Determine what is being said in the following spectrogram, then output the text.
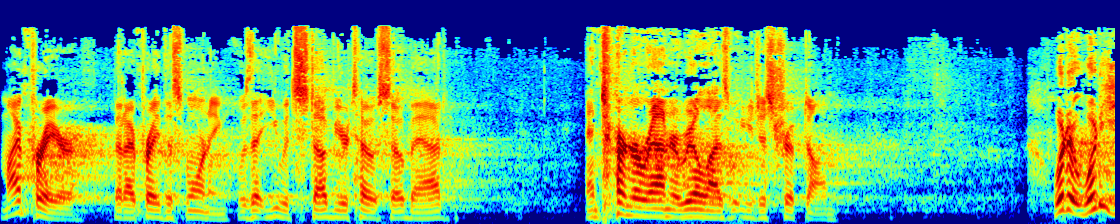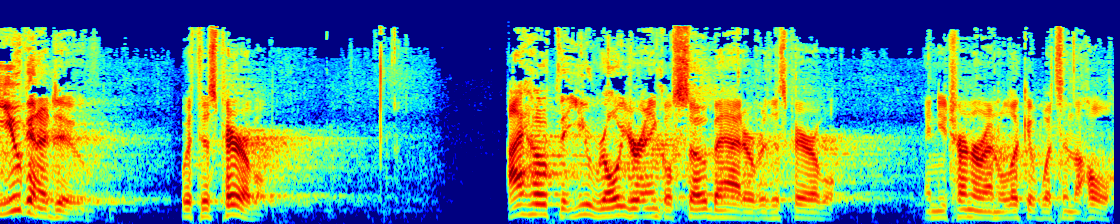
My prayer that I prayed this morning was that you would stub your toe so bad and turn around and realize what you just tripped on. What are, what are you going to do with this parable? I hope that you roll your ankle so bad over this parable and you turn around and look at what's in the hole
